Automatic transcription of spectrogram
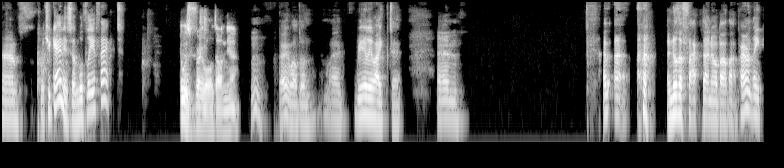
Um, which again is a lovely effect. It was very well done. Yeah. Mm, very well done. I really liked it. Um, uh, another fact that I know about that apparently,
